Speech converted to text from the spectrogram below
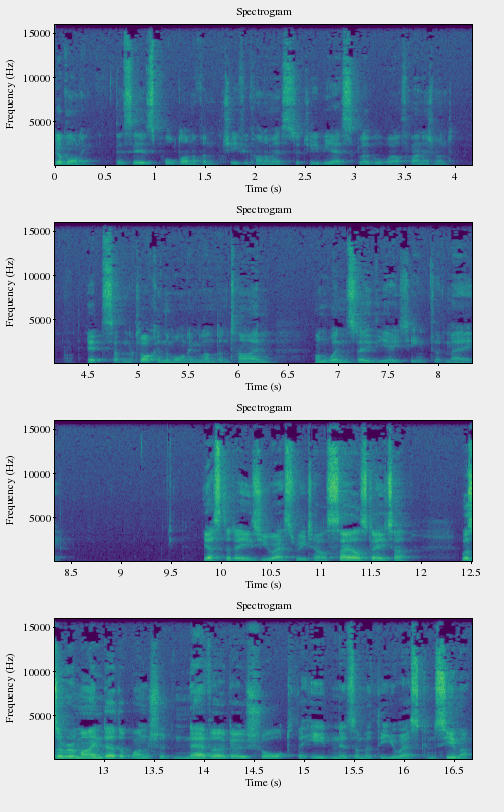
Good morning. This is Paul Donovan, Chief Economist at UBS Global Wealth Management. It's 7 o'clock in the morning London time on Wednesday, the 18th of May. Yesterday's US retail sales data was a reminder that one should never go short the hedonism of the US consumer.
